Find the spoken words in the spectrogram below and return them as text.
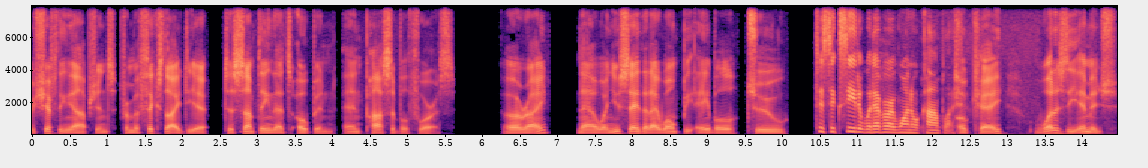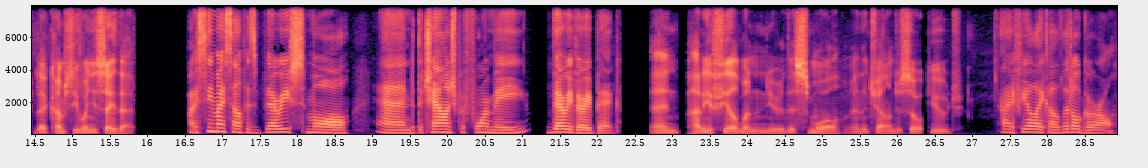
We're shifting the options from a fixed idea to something that's open and possible for us. All right? Now, when you say that I won't be able to. To succeed at whatever I want to accomplish. Okay. What is the image that comes to you when you say that? I see myself as very small and the challenge before me very, very big. And how do you feel when you're this small and the challenge is so huge? I feel like a little girl.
